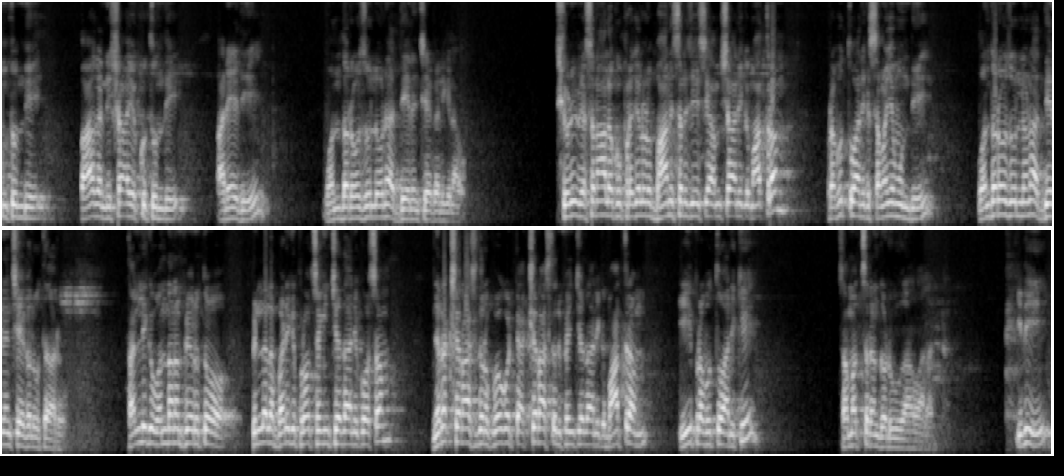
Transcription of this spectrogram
ఉంటుంది బాగా నిషా ఎక్కుతుంది అనేది వంద రోజుల్లోనే అధ్యయనం చేయగలిగినావు. చెడు వ్యసనాలకు ప్రజలను బానిసలు చేసే అంశానికి మాత్రం ప్రభుత్వానికి సమయం ఉంది. వంద రోజుల్లోనూ అధ్యయనం చేయగలుగుతారు. తల్లికి వందనం పేరుతో పిల్లల బడికి ప్రోత్సహించేదాని కోసం నిరక్షరాస్యతను పోగొట్టి అక్షరాస్యతను పెంచేదానికి మాత్రం ఈ ప్రభుత్వానికి సంవత్సరం గడువు కావాలంట. ఇది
